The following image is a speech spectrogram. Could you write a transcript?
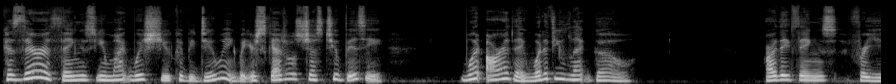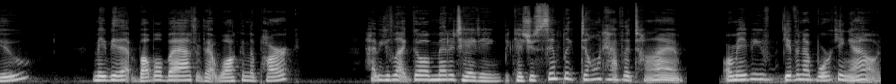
Because there are things you might wish you could be doing, but your schedule is just too busy. What are they? What have you let go? Are they things for you? Maybe that bubble bath or that walk in the park? Have you let go of meditating because you simply don't have the time? Or maybe you've given up working out.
